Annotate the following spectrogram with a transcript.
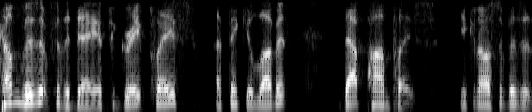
Come visit for the day. It's a great place. I think you'll love it. That Pond Place. You can also visit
